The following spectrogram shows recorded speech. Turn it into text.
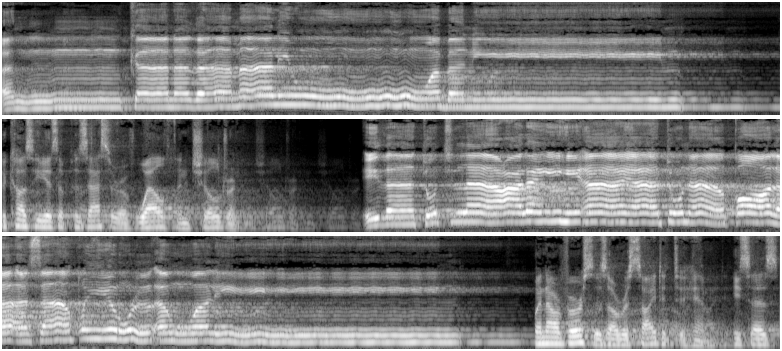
أن كان ذا مال وبنين because he is a possessor of wealth and children. إذا تتلى عليه آياتنا قال أساطير الأولين When our verses are recited to him, he says,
